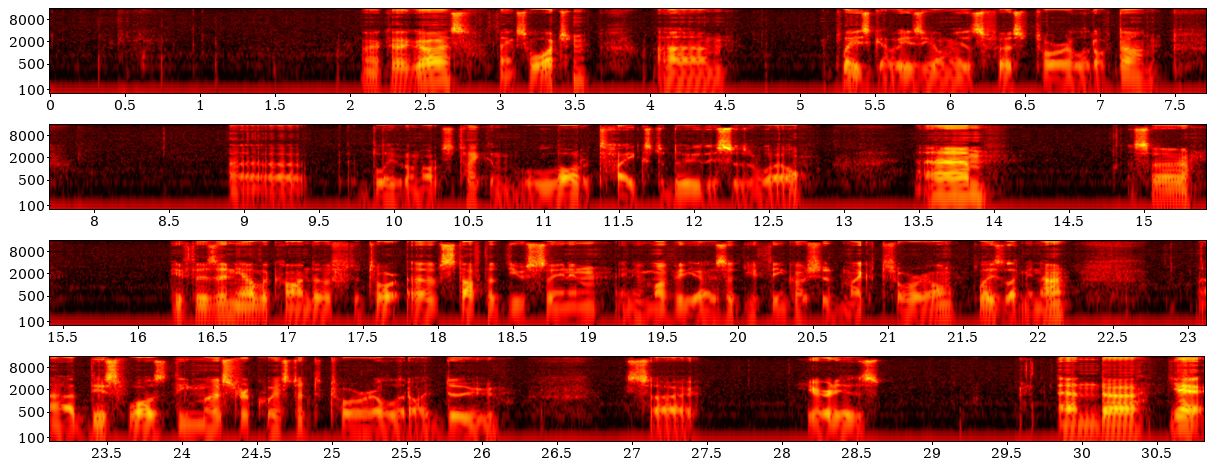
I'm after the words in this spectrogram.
Okay guys, thanks for watching. Um, please go easy on me, it's the first tutorial that I've done. Uh, believe it or not, it's taken a lot of takes to do this as well. Um, so, if there's any other kind of uh, stuff that you've seen in any of my videos that you think I should make a tutorial on, please let me know. Uh, this was the most requested tutorial that I do, so here it is. And uh, yeah,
